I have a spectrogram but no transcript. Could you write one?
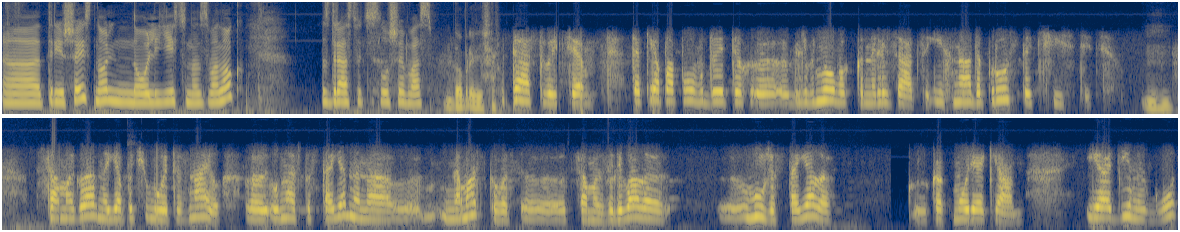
э, 3600. Есть у нас звонок. Здравствуйте, слушаем вас. Добрый вечер. Здравствуйте. Так я по поводу этих э, ливневых канализаций. Их надо просто чистить. Мгм. Самое главное, я почему это знаю, э, у нас постоянно на, э, на Марского э, самое заливала, э, лужа стояла, как море-океан. И один год,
